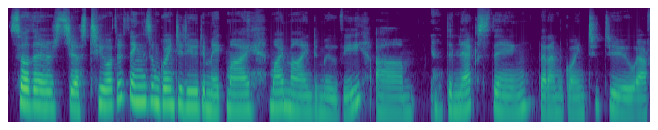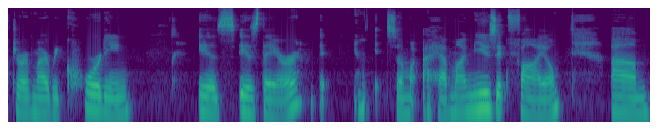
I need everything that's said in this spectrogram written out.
So there's just two other things I'm going to do to make my my mind movie. Um, the next thing that I'm going to do after my recording is is there. So my, I have my music file. Um,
